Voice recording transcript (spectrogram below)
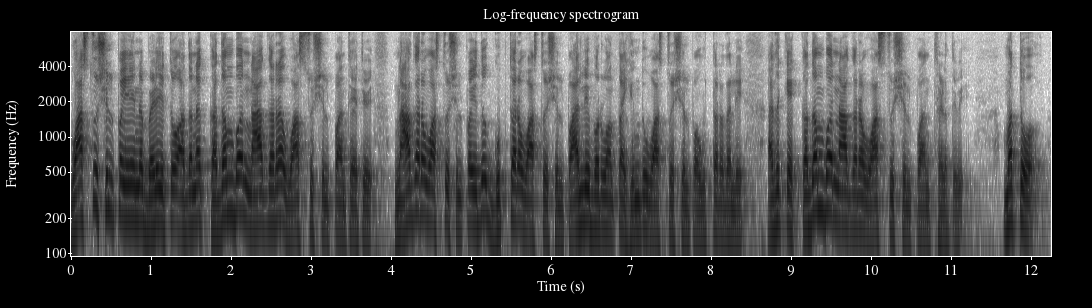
ವಾಸ್ತುಶಿಲ್ಪ ಏನು ಬೆಳೆಯಿತು? ಅದನ್ನು ಕದಂಬ ನಾಗರ ವಾಸ್ತುಶಿಲ್ಪ ಅಂತ ಹೇಳ್ತೀವಿ. ನಾಗರ ವಾಸ್ತುಶಿಲ್ಪ ಇದು ಗುಪ್ತರ ವಾಸ್ತುಶಿಲ್ಪ. ಅಲ್ಲಿ ಬರುವಂಥ ಹಿಂದೂ ವಾಸ್ತುಶಿಲ್ಪ ಉತ್ತರದಲ್ಲಿ. ಅದಕ್ಕೆ ಕದಂಬ ನಾಗರ ವಾಸ್ತುಶಿಲ್ಪ ಅಂತ ಹೇಳ್ತೀವಿ. ಮತ್ತು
